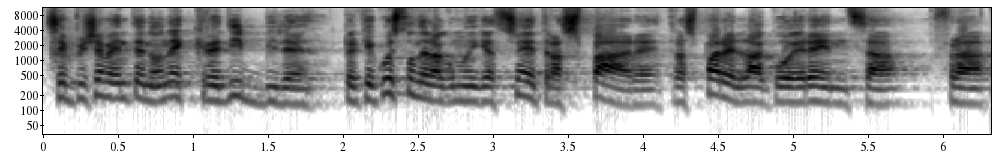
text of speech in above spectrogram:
semplicemente non è credibile, perché questo nella comunicazione traspare, traspare la coerenza fra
